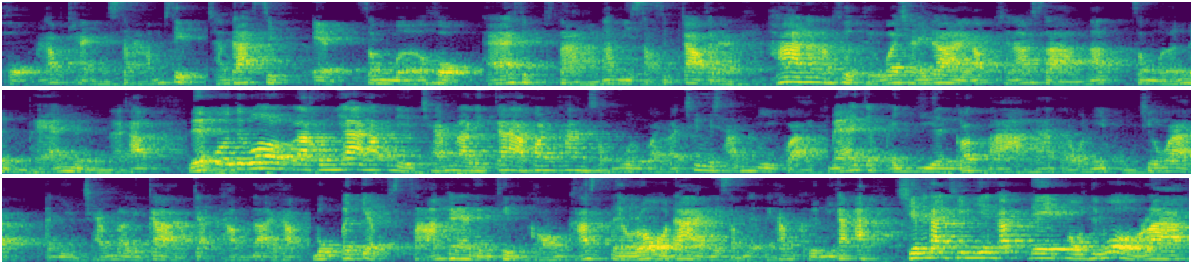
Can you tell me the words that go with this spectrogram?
16 นะครับ แข่ง 30 ชนะ 11 เสมอ 6 แพ้ 13 นะ มี 39 คะแนน 5 นัดหลังสุดถือว่าใช้ได้ครับ ชนะ 3 นัด เสมอ 1 แพ้ 1 นะครับเดโปติโวลาโคลุญญาครับ อดีตแชมป์ลาลิก้าค่อนข้างสมบูรณ์กว่า และชื่อชั้นดีกว่า แม้จะไปเยือนก็ตามนะ แต่วันนี้ผมเชื่อว่าอดีตแชมป์ลาลิก้าจะทำได้ครับ บุกไปเก็บ 3 คะแนนถึงถิ่นของคาสเตโรได้ในสำเร็จในค่ำคืนนี้ครับอะเชียร์ไปทางทีมเยือนครับเดโปติโวลาโค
